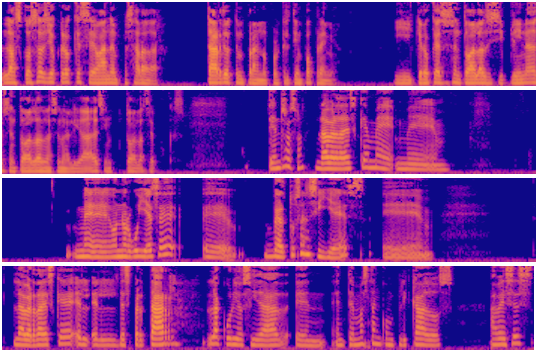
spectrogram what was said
las cosas yo creo que se van a empezar a dar, tarde o temprano, porque el tiempo apremia. Y creo que eso es en todas las disciplinas, en todas las nacionalidades y en todas las épocas. Tienes razón. La verdad es que me, me, me enorgullece eh, ver tu sencillez. Eh, la verdad es que el, el despertar la curiosidad en, en, temas tan complicados a veces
